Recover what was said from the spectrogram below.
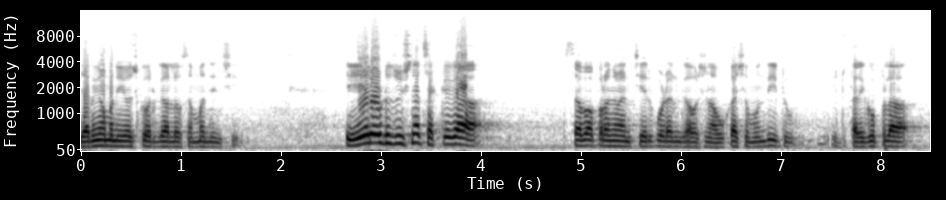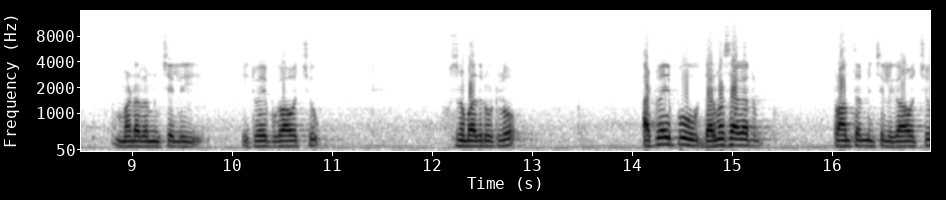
జనగామ నియోజకవర్గాలకు సంబంధించి ఏ రోడ్డు చూసినా చక్కగా సభా ప్రాంగణానికి చేరుకోవడానికి కావాల్సిన అవకాశం ఉంది. ఇటు ఇటు తరిగొప్పల మండలం నుంచి వెళ్ళి ఇటువైపు కావచ్చు హుస్నాబాద్ రూట్లో. అటువైపు ధర్మసాగర్ ప్రాంతం నుంచి వెళ్ళి కావచ్చు.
